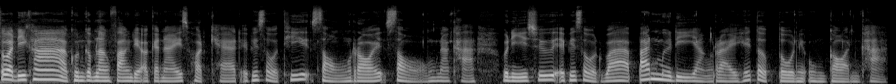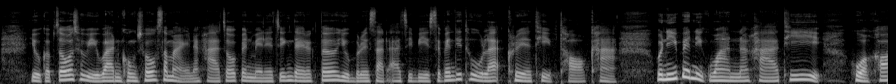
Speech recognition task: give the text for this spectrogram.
สวัสดีค่ะ คุณกำลังฟัง The Organice Podcast episode ที่ 202 นะคะ วันนี้ชื่อ episode ว่าปั้นมือดีอย่างไรให้เติบโตในองค์กรค่ะ อยู่กับโจ้ ฉวีวรรณ คงโชคสมัยนะคะ โจ้เป็น Managing Director อยู่บริษัท RGB 72 และ Creative Talk ค่ะ วันนี้เป็นอีกวันนะคะที่หัวข้อ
